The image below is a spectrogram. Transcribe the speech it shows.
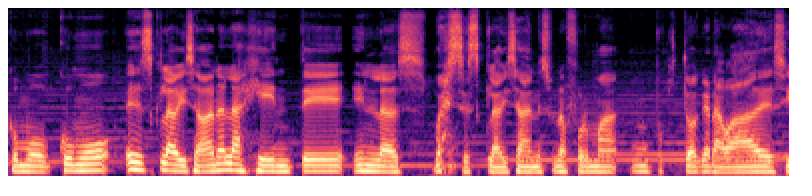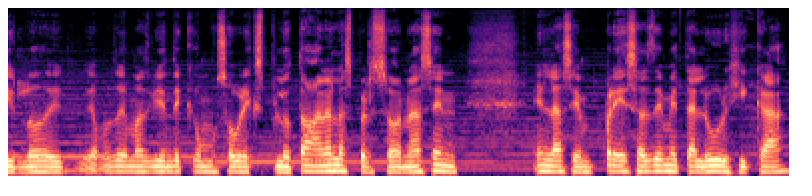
Como, como esclavizaban a la gente en las... Pues esclavizaban es una forma un poquito agravada de decirlo, de, digamos, de más bien de cómo sobreexplotaban a las personas en, en las empresas de metalúrgica.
